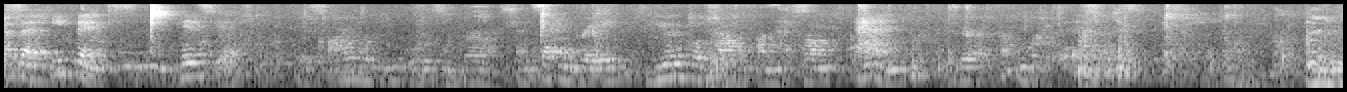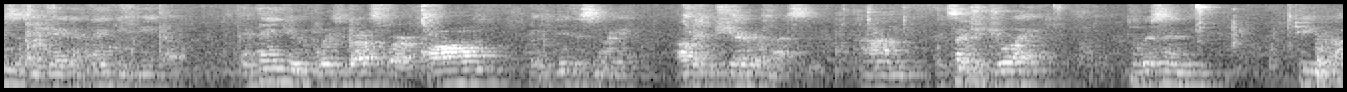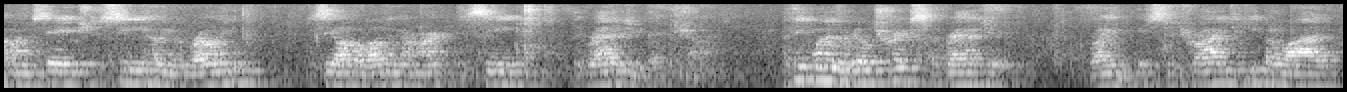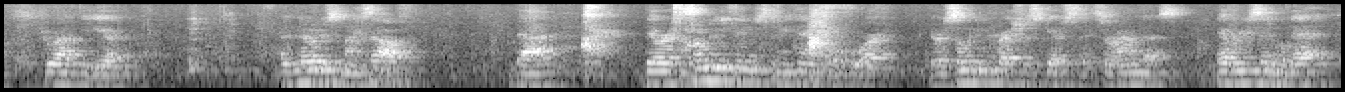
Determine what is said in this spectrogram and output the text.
Just said he thinks his gift is of you boys and girls. And second grade, beautiful job on that song and your accompaniment. Thank you, Mrs. And thank you. And thank you, boys and girls, for all that you did this morning, all that you shared with us. Um, It's such a joy to listen to you up on stage, to see how you're growing, see all the love in your heart, to see the gratitude that you're showing. I think one of the real tricks of gratitude, right, is to try to keep it alive throughout the year. I've noticed myself that there are so many things to be thankful for. There are so many precious gifts that surround us every single day.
